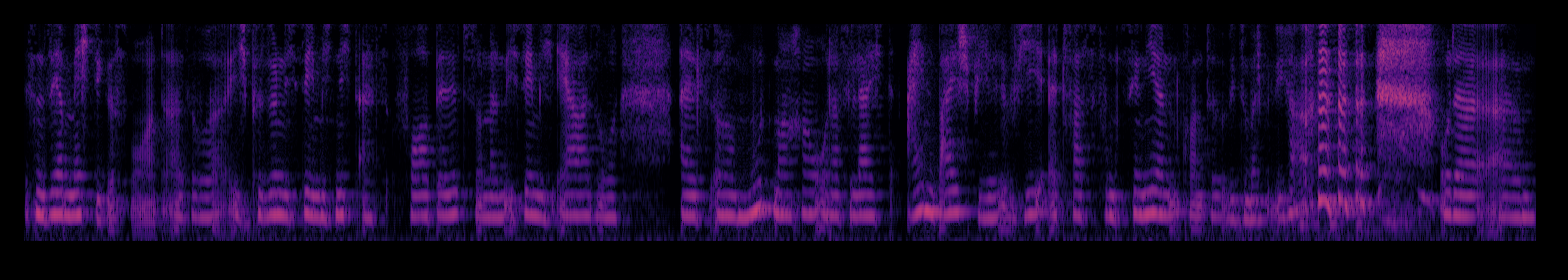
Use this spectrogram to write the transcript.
ist ein sehr mächtiges Wort. Also ich persönlich sehe mich nicht als Vorbild, sondern ich sehe mich eher so als äh, Mutmacher oder vielleicht ein Beispiel, wie etwas funktionieren konnte, wie zum Beispiel die Haare oder äh,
